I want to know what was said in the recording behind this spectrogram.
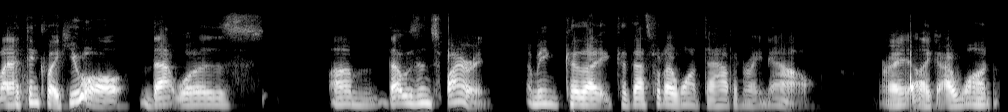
I think like you all, that was um, that was inspiring. I mean, because I because that's what I want to happen right now, right? Like I want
